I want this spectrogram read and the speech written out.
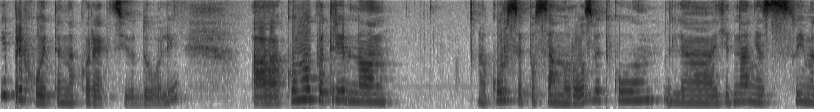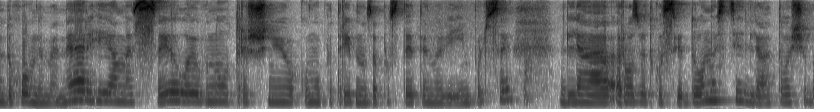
і приходьте на корекцію долі. А кому потрібно курси по саморозвитку для єднання з своїми духовними енергіями, силою внутрішньою, кому потрібно запустити нові імпульси для розвитку свідомості, для того, щоб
